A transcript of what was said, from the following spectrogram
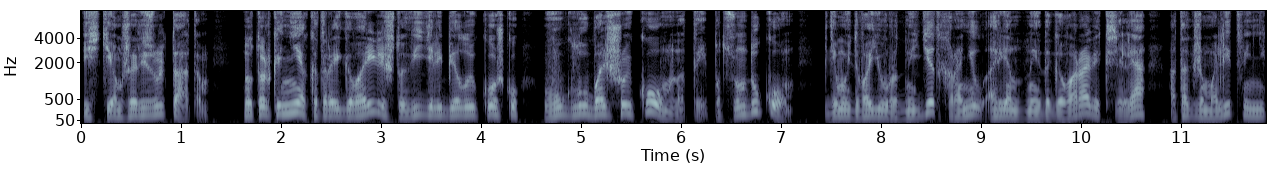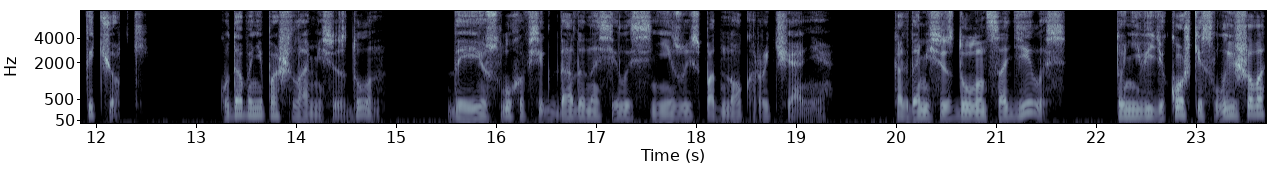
и с тем же результатом, но только некоторые говорили, что видели белую кошку в углу большой комнаты под сундуком, где мой двоюродный дед хранил арендные договора, векселя, а также молитвенник и четки. Куда бы ни пошла миссис Дулан, до ее слуха всегда доносилось снизу из-под ног рычание. Когда миссис Дулан садилась, то, не видя кошки, слышала,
